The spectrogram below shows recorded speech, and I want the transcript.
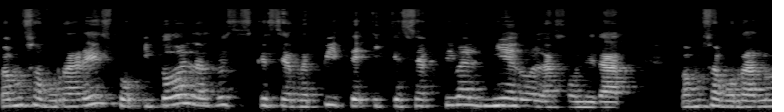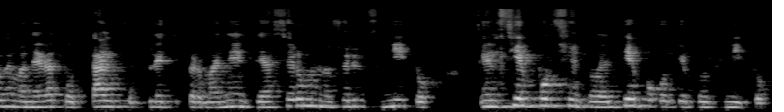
Vamos a borrar esto y todas las veces que se repite y que se activa el miedo a la soledad, vamos a borrarlo de manera total, completa y permanente, a cero menos cero infinito, el 100% del tiempo con tiempo infinito,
